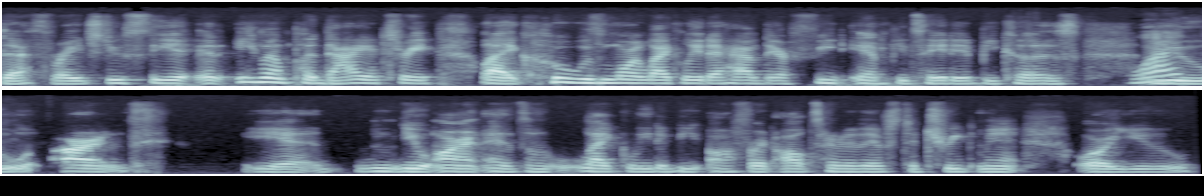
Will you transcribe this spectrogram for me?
death rates. You see it in, even podiatry, like who's more likely to have their feet amputated because what? you aren't yeah, you aren't as likely to be offered alternatives to treatment or you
